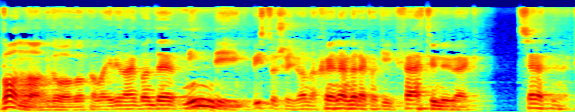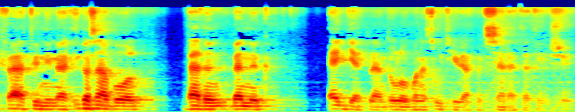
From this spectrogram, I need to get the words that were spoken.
vannak dolgok a mai világban, de mindig biztos, hogy vannak olyan emberek, akik feltűnőek, szeretnének feltűnni, mert igazából bennük egyetlen dolog van, ezt úgy hívják, hogy szeretetéség.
